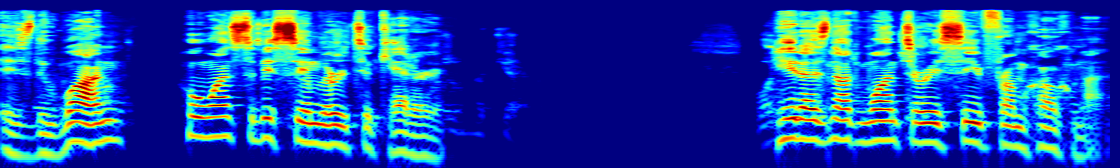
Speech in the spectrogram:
is the one who wants to be similar to Keter. He does not want to receive from Chokhmah.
